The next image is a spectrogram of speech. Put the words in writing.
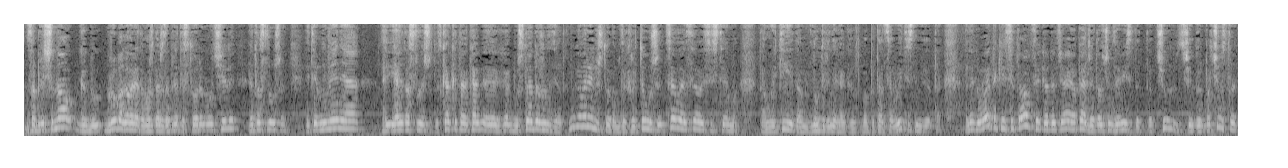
Запрещено, как бы, грубо говоря, это может даже запрет истории мы учили, это слушать. И тем не менее, я это слышу. То есть как это, как, э, как бы, что я должен сделать? Мы говорили, что там закрыть уши, целая, целая система, там уйти, там внутренне как попытаться вытеснить это. Но бывают такие ситуации, когда человек, опять же, это очень зависит от, от чувств, человек почувствовать,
